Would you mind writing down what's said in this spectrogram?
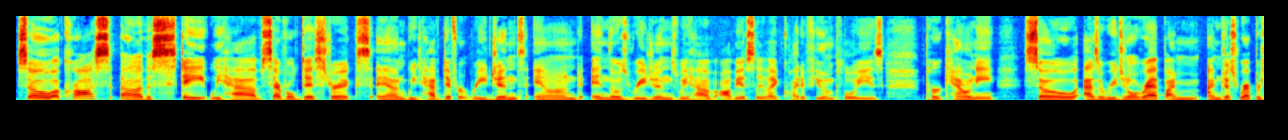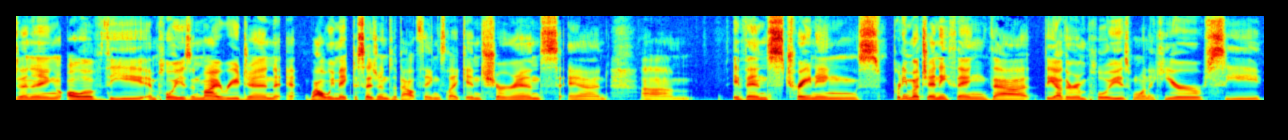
So across uh, the state, we have several districts, and we have different regions. And in those regions, we have obviously like quite a few employees per county. So as a regional rep, I'm I'm just representing all of the employees in my region eh, while we make decisions about things like insurance and. Um, events, trainings, pretty much anything that the other employees want to hear, see,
